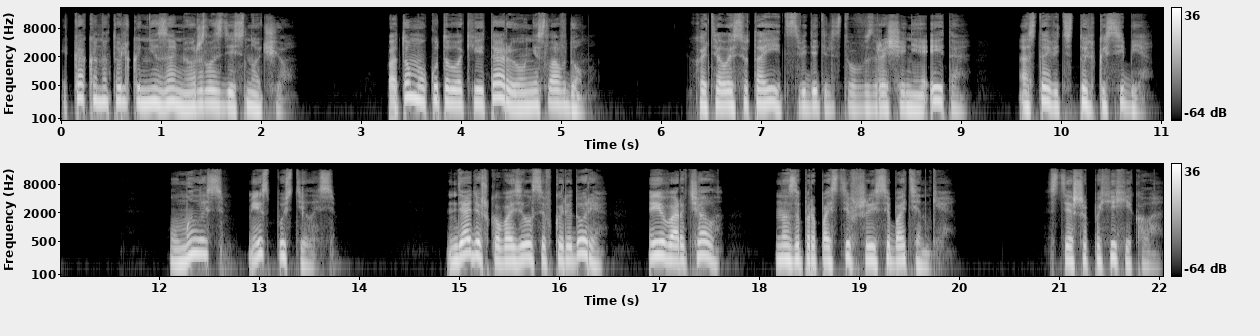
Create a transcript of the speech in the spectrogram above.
И как она только не замерзла здесь ночью. Потом укутала Кейтар и унесла в дом. Хотелось утаить свидетельство возвращения Эйта, оставить только себе. Умылась и спустилась. Дядюшка возился в коридоре и ворчал на запропастившиеся ботинки. Стеша похихикала.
